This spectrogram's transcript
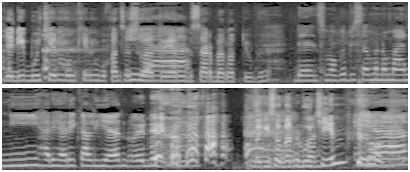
Jadi bucin mungkin bukan sesuatu Iya. yang besar banget juga. dan semoga bisa menemani hari-hari kalian wede. Bagi sobat bucin, Iya.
